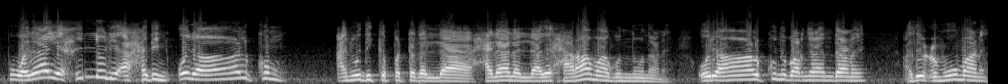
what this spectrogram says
അപ്പോൾ ഒരാഹില്ലുലി അഹദിൻ ഒരാൾക്കും അനുവദിക്കപ്പെട്ടതല്ല ഹലാലല്ല അത് ഹറാമാകുന്നു എന്നാണ്. ഒരാൾക്കെന്ന് പറഞ്ഞാൽ എന്താണ്? അത് ഉമൂമാണ്.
